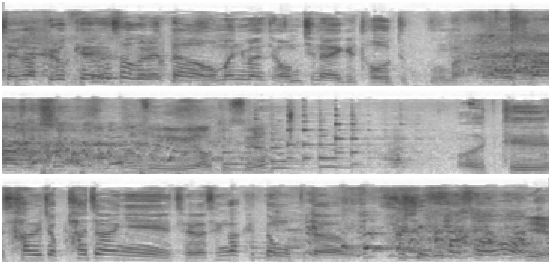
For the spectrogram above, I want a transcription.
제가 그렇게 해석을 했다가 어머님한테 엄친아 얘기를 더 듣고 막. 엄마하고 친한 방송 이후에 어땠어요? 어, 그 사회적 파장이 제가 생각했던 것보다 훨씬 커서 예.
